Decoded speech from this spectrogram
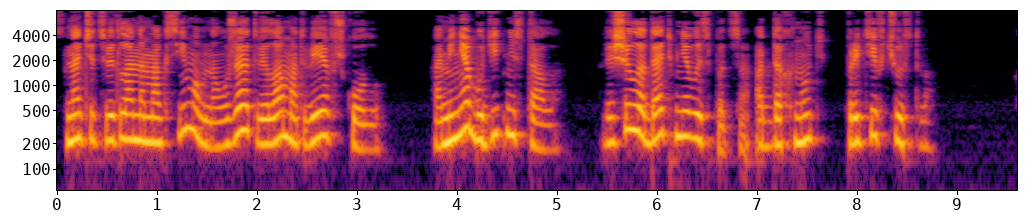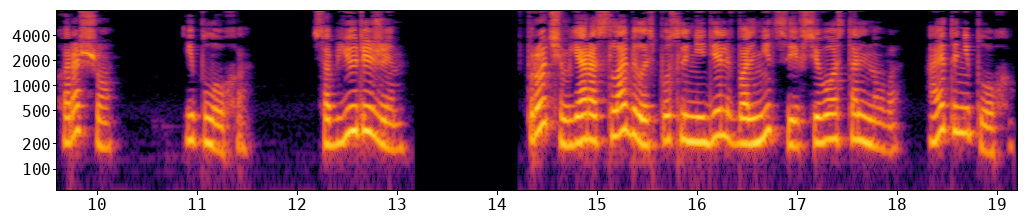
Значит, Светлана Максимовна уже отвела Матвея в школу, а меня будить не стала. Решила дать мне выспаться, отдохнуть, прийти в чувство. Хорошо. И плохо. Собью режим. Впрочем, я расслабилась после недель в больнице и всего остального, а это неплохо.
